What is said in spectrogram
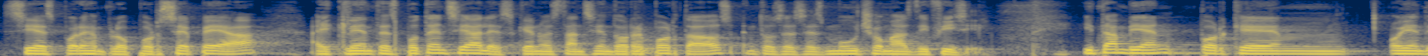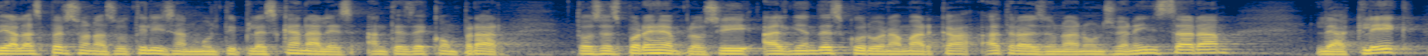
si es por ejemplo por CPA, hay clientes potenciales que no están siendo reportados, entonces es mucho más difícil. Y también porque mm, hoy en día las personas utilizan múltiples canales antes de comprar comprar. Entonces, por ejemplo, si alguien descubre una marca a través de un anuncio en Instagram, le da clic,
